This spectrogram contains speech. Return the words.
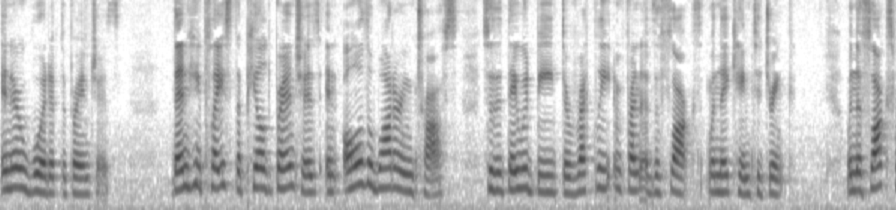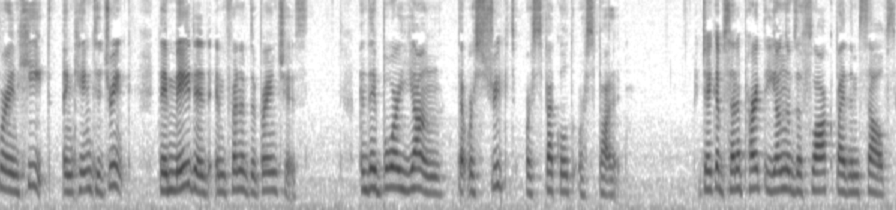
inner wood of the branches. Then he placed the peeled branches in all the watering troughs so that they would be directly in front of the flocks when they came to drink. When the flocks were in heat and came to drink, they mated in front of the branches and they bore young that were streaked or speckled or spotted. Jacob set apart the young of the flock by themselves,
